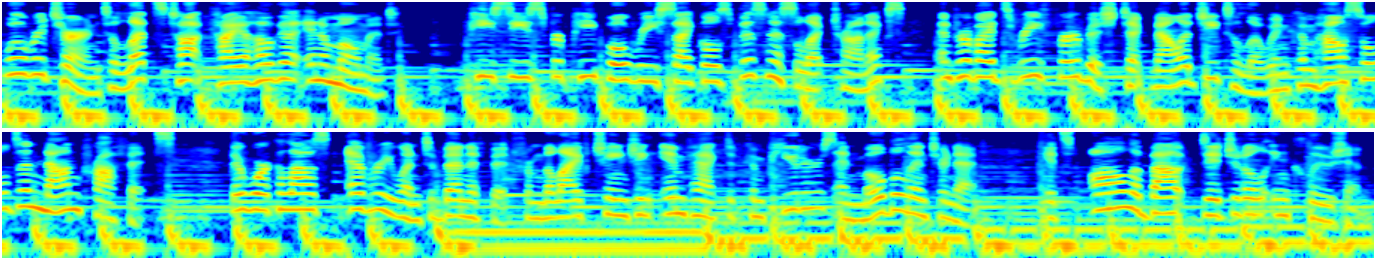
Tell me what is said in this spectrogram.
We'll return to Let's Talk Cuyahoga in a moment. PCs for People recycles business electronics and provides refurbished technology to low income households and nonprofits. Their work allows everyone to benefit from the life changing impact of computers and mobile internet. It's all about digital inclusion.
